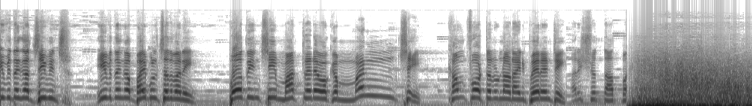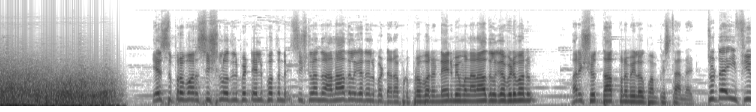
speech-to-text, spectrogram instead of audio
ఈ విధంగా జీవించు. ఈ విధంగా బైబిల్ చదవని బోధించి మాట్లాడే ఒక మంచి కంఫర్టర్ ఉన్నాడు. ఆయన పేరేంటి? పరిశుద్ధాత్మ. యేసు ప్రభు వారు శిష్యులు వదిలిపెట్టి వెళ్ళిపోతుంటే శిష్యులందరూ అనాథలుగా నిలబడ్డారు. అప్పుడు ప్రభు నేను మిమ్మల్ని అనాథలుగా విడవను. పరిశుద్ధాత్మను మీలోకి పంపిస్తా today if you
